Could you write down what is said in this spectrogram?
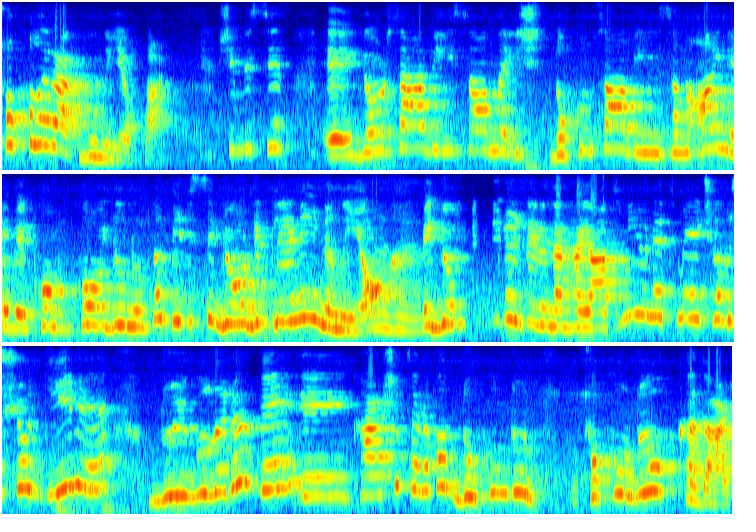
sokularak bunu yapar. Şimdi siz e, görsel bir insanla iş, dokunsal bir insanı aynı eve ko- koyduğunuzda birisi gördüklerine inanıyor Hı hı. ve gördükleri üzerinden hayatını yönetmeye çalışıyor. Diğeri duyguları ve e, karşı tarafa dokunduğu, sokulduğu kadar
